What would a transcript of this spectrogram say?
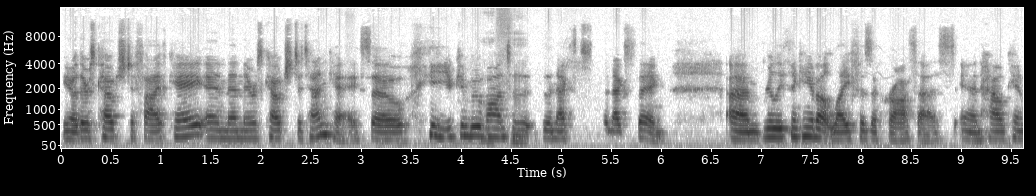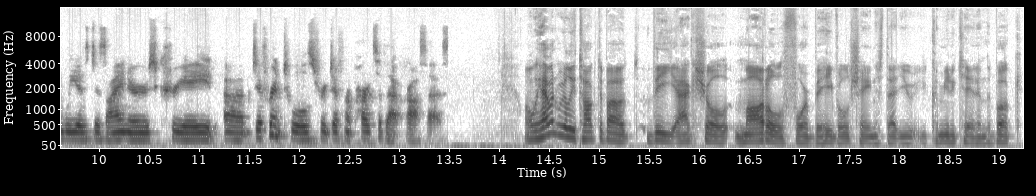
You know, there's couch to 5K and then there's couch to 10K. So you can move on to the, the next the next thing. Um, really thinking about life as a process and how can we as designers create uh, different tools for different parts of that process. Well, we haven't really talked about the actual model for behavioral change that you, you communicate in the book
